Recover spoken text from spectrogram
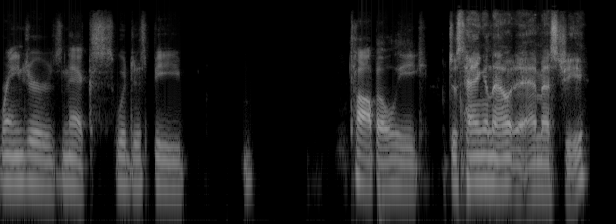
Rangers Knicks would just be top of the league. Just hanging out at MSG.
